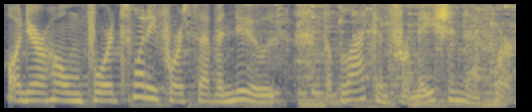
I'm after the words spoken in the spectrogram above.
on your home for 24 7 News, the Black Information Network.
